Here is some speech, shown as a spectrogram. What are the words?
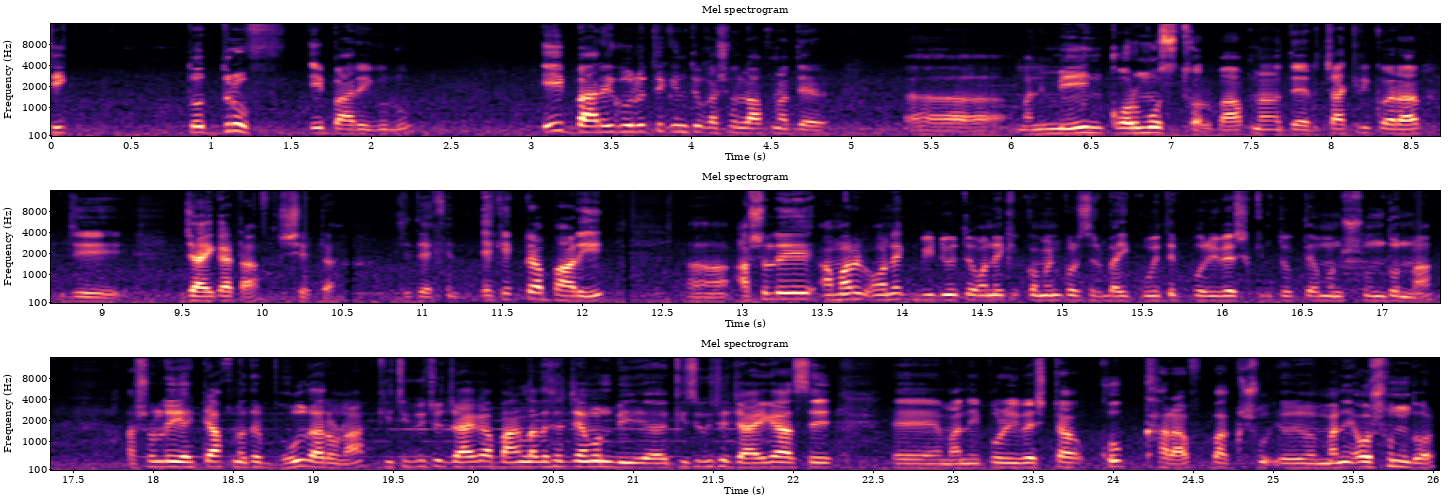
ঠিক তদ্রুফ এই বাড়িগুলো এই বাড়িগুলোতে কিন্তু আসলে আপনাদের মানে মেইন কর্মস্থল বা আপনাদের চাকরি করার যে জায়গাটা সেটা। যে দেখেন এক একটা বাড়ি আসলে আমার অনেক ভিডিওতে অনেকে কমেন্ট করেছেন, ভাই কুয়েতের পরিবেশ কিন্তু তেমন সুন্দর না। আসলে এটা আপনাদের ভুল ধারণা। কিছু কিছু জায়গা বাংলাদেশের যেমন কিছু কিছু জায়গা আছে মানে পরিবেশটা খুব খারাপ বা মানে অসুন্দর।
